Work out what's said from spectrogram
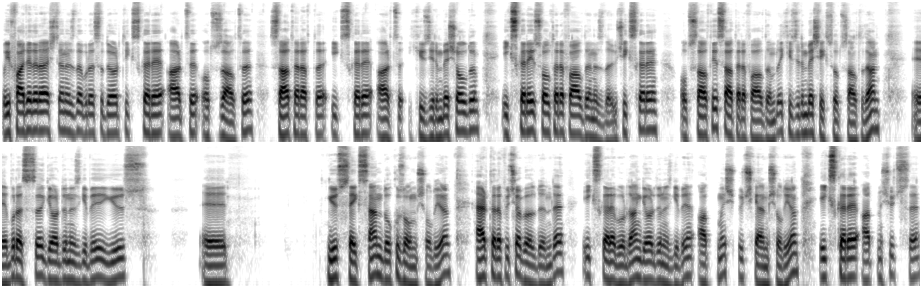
Bu ifadeleri açtığınızda burası 4x kare artı 36. Sağ tarafta x kare artı 225 oldu. x kareyi sol tarafa aldığınızda 3x kare. 36'yı sağ tarafa aldığımda 225 eksi 36'dan e, burası gördüğünüz gibi 100 e, 189 olmuş oluyor. Her tarafı 3'e böldüğümde x kare buradan gördüğünüz gibi 63 gelmiş oluyor. x kare 63 ise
